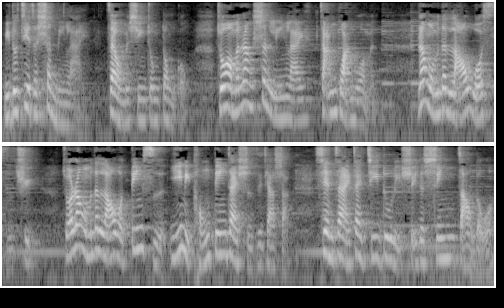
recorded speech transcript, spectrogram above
你都借着圣灵来在我们心中动工。主，我们让圣灵来掌管我们，让我们的老我死去。主要让我们的老我钉死，与你同钉在十字架上。现在在基督里是一个新造的我。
